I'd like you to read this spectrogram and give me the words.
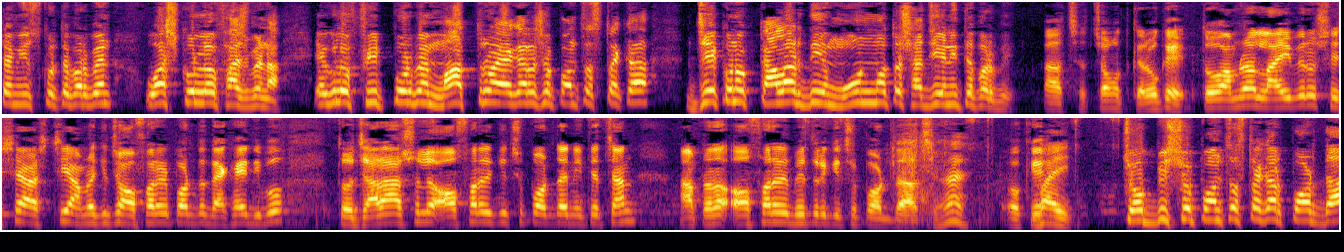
টাইম ইউজ করতে পারবেন ওয়াশ করলেও ফাসবে না। এগুলো ফিট পড়বে মাত্র এগারোশো পঞ্চাশ টাকা যে কোনো কালার দিয়ে মন মতো সাজিয়ে নিতে পারবে। আচ্ছা চমৎকার। ওকে তো আমরা লাইভেরও শেষে আসছি আমরা কিছু অফারের পর্দা দেখাই দিব। তো যারা আসলে অফারের কিছু পর্দা নিতে চান আপনারা অফারের ভেতরে কিছু পর্দা আছে হ্যাঁ? ওকে ভাই চব্বিশশো পঞ্চাশ টাকার পর্দা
